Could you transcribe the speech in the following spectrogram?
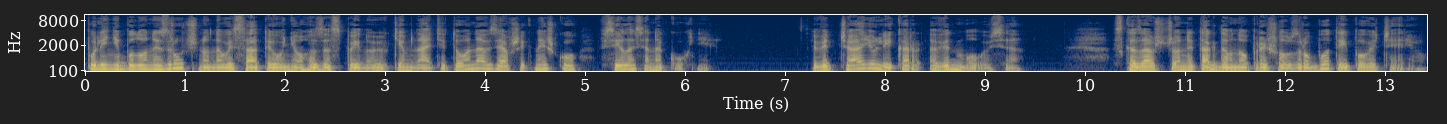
Поліні було незручно нависати у нього за спиною в кімнаті, то вона, взявши книжку, всілася на кухні. Від чаю лікар відмовився. Сказав, що не так давно прийшов з роботи і повечеряв.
